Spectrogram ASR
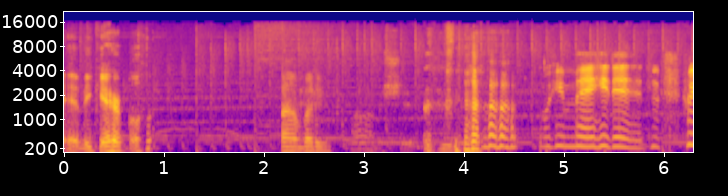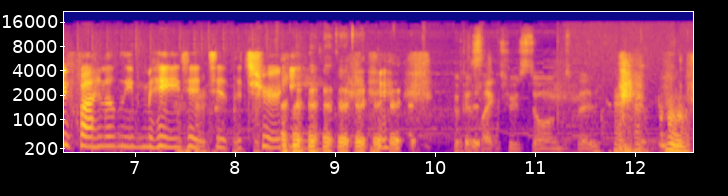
Yeah, be careful. Oh, buddy. Shit. we made it. We finally made it to the tree. Took us like two storms, but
